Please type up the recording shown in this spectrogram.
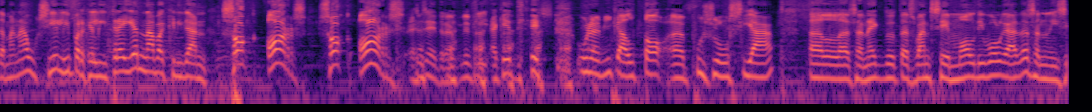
demanar auxili, perquè li treien, anava cridant «Soc Ors! Soc Ors!» etc. En fi, aquest és una mica el to eh, pujolcià. Eh, les anècdotes van ser molt divulgades, en Isidre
